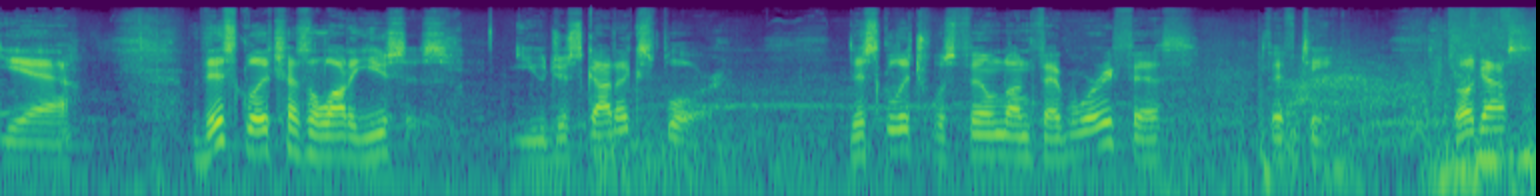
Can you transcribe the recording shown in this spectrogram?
Yeah. This glitch has a lot of uses. You just gotta explore. This glitch was filmed on February 5th, 15. Well guys,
